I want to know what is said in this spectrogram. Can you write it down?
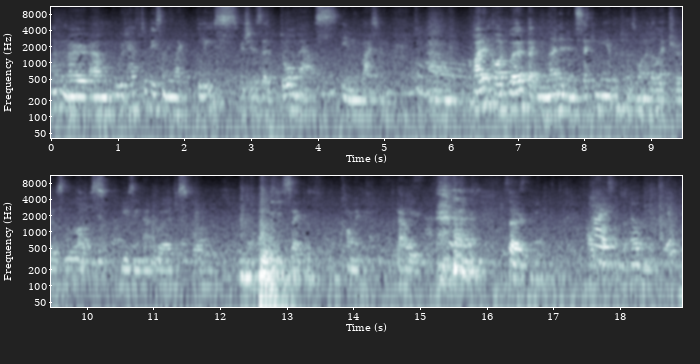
I don't know, um, it would have to be something like glis, which is a dormouse in Latin. Um, quite an odd word, but you learn it in second year because one of the lecturers loves using that word just for the sake of comic value. so, I'll Hi. pass on to Ellen. Yep.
